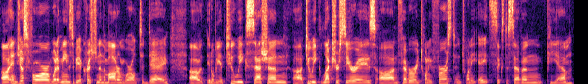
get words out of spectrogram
uh, and just for what it means to be a Christian in the modern world today. Uh, it'll be a two week session, uh, two week lecture series on February 21st and 28th, 6 to 7 p.m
